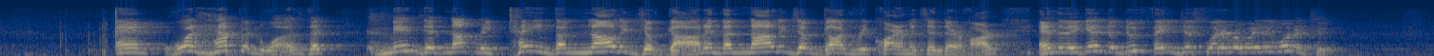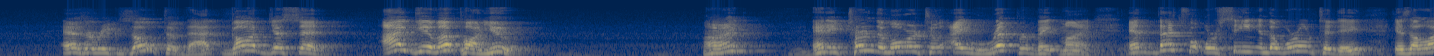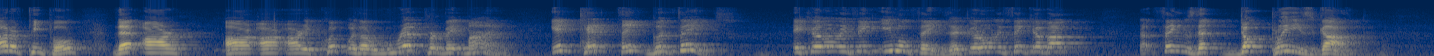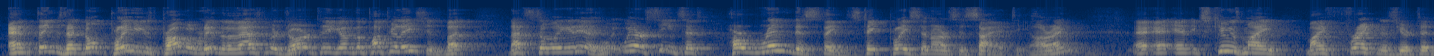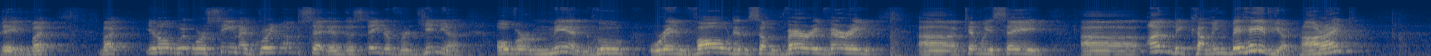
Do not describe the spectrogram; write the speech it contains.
And what happened was that men did not retain the knowledge of God and the knowledge of God's requirements in their heart, and they began to do things just whatever way they wanted to. As a result of that, God just said, I give up on you. All right? And he turned them over to a reprobate mind. And that's what we're seeing in the world today is a lot of people that are, are, are, are equipped with a reprobate mind. It can't think good things. It can only think evil things. It can only think about things that don't please God. And things that don't please probably the vast majority of the population. But that's the way it is. We, we are seeing such horrendous things take place in our society, all right? And, and, excuse my, my frankness here today, but, but you know, we're seeing a great upset in the state of Virginia over men who were involved in some very, very, uh, can we say, uh, unbecoming behavior, all right?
